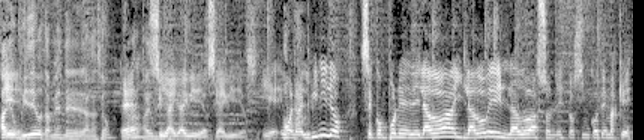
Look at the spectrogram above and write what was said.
¿Hay Eh, un video también de la canción? ¿Eh? Ah, un sí, video. hay, hay videos, sí, hay videos. Y, eh, bueno, el vinilo se compone de lado A y lado B. El lado A son estos cinco temas que,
